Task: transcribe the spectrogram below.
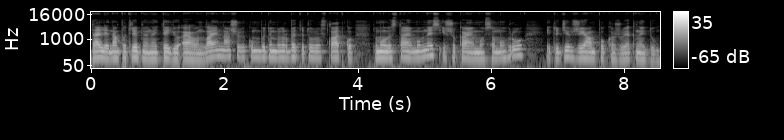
Далі нам потрібно знайти UE онлайн нашу, в якому будемо робити ту розкладку. Тому листаємо вниз і шукаємо саму гру, і тоді вже я вам покажу, як знайду.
